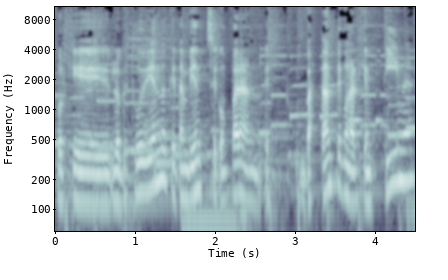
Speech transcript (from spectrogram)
Porque lo que estuve viendo es que también se comparan eh, bastante con Argentina.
